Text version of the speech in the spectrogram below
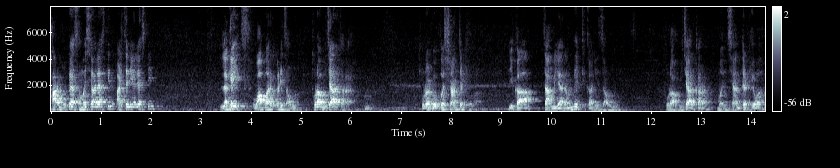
फार मोठ्या समस्या आल्या असतील अडचणी आल्या असतील लगेच वा मार्गाकडे जाऊन थोडा विचार करा. थोडं डोकं शांत ठेवा. एका चांगल्या रम्य ठिकाणी जाऊन थोडा विचार करा मन शांत ठेवा.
